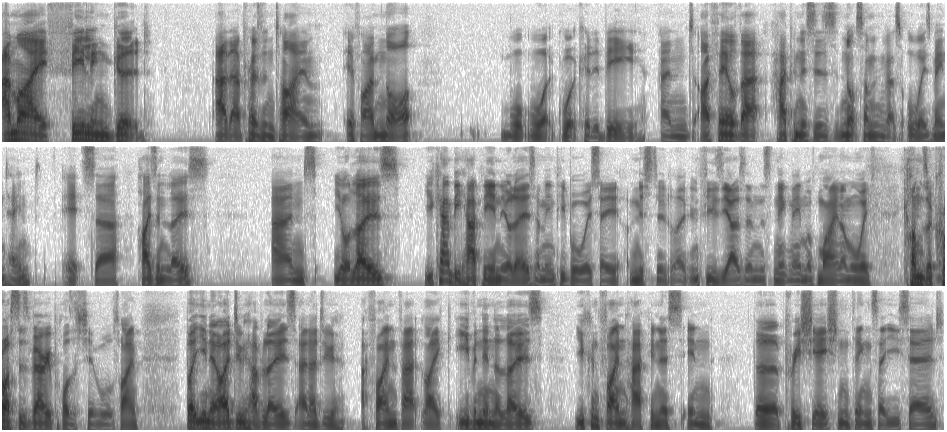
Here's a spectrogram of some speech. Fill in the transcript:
Am I feeling good at that present time? If I'm not, what what what could it be? And I feel that happiness is not something that's always maintained. It's uh, highs and lows, and your lows. You can be happy in your lows. I mean, people always say Mr. Like Enthusiasm is a nickname of mine. I'm always comes across as very positive all the time. But you know, I do have lows, and I do. I find that like even in the lows, you can find happiness in the appreciation things that you said,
